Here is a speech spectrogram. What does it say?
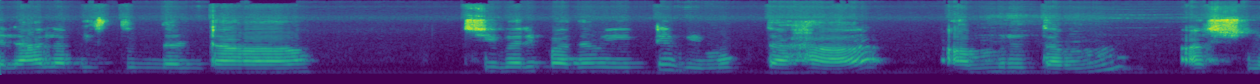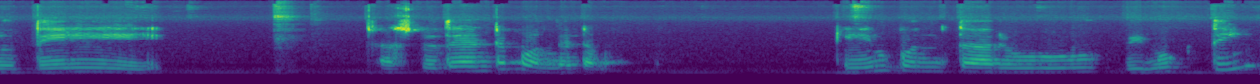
ఎలా లభిస్తుందంట? చివరి పదం ఏంటి? విముక్త అమృతం అశ్నుతే। అశ్నుతే అంటే పొందటం. ఏం పొందుతారు? విముక్తి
